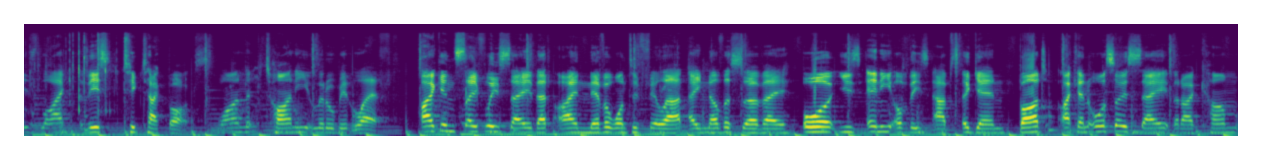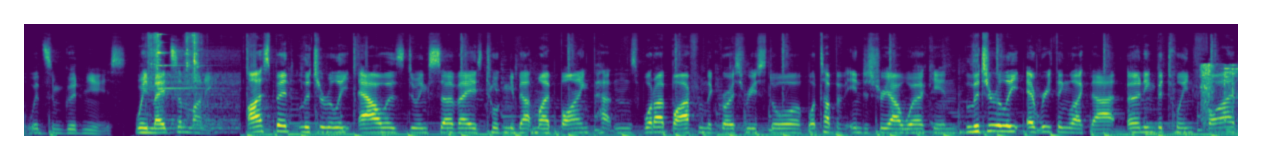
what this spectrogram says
is like this Tic Tac box, one tiny little bit left. I can safely say that I never want to fill out another survey or use any of these apps again, but I can also say that I come with some good news. We made some money. I spent literally hours doing surveys talking about my buying patterns, what I buy from the grocery store, what type of industry I work in, literally everything like that, earning between 5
